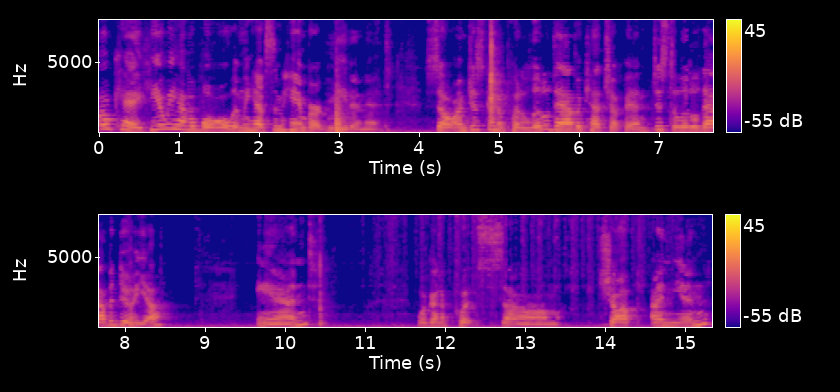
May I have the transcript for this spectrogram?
Okay, here we have a bowl and we have some Hamburg meat in it. So I'm just gonna put a little dab of ketchup in, just a little dab of do And we're gonna put some chopped onion,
